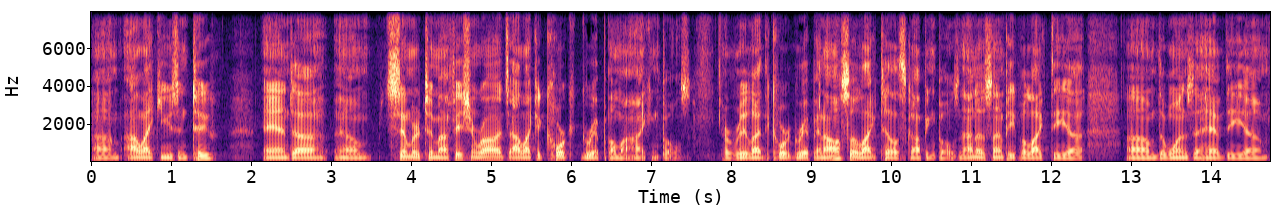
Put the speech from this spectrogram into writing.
Um, I like using two, and uh, um, similar to my fishing rods, I like a cork grip on my hiking poles. I really like the cork grip, and I also like telescoping poles. Now I know some people like the uh, um, the ones that have the um,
